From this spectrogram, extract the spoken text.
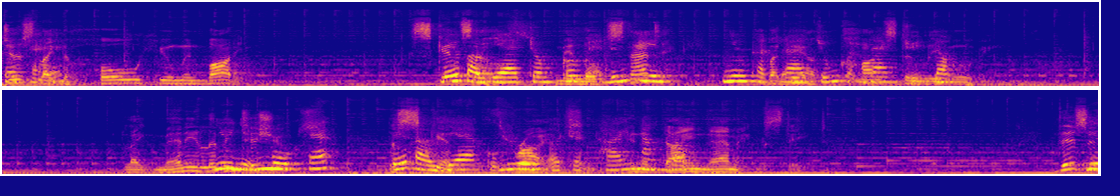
cơ just like thể. the whole human body. Tế bào da trông có vẻ đứng yên, static, nhưng thật but they ra chúng vẫn đang chuyển constantly động. Moving. Like many Như living những mô tissues, khác, the tế bào skin da cũng luôn ở thrives trạng thái in a năng động. dynamic state. This Điều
